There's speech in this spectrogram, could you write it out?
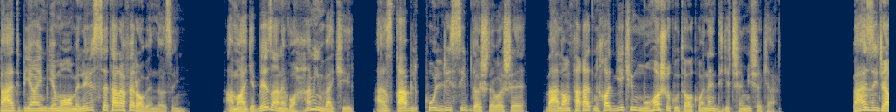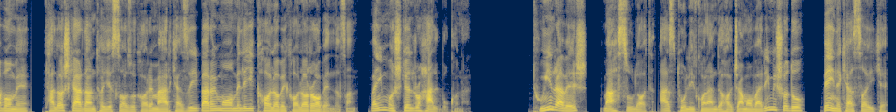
بعد بیایم یه معامله سه طرفه را بندازیم. اما اگه بزنه و همین وکیل از قبل کلی سیب داشته باشه و الان فقط می‌خواد یکی موهاشو کوتاه کنه دیگه چه میشه کرد؟ بعضی جوامع تلاش کردن تا یه سازوکار مرکزی برای معامله کالا به کالا را بندازن و این مشکل رو حل بکنن. تو این روش محصولات از تولید کننده ها جمعوری می شد و بین کسایی که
